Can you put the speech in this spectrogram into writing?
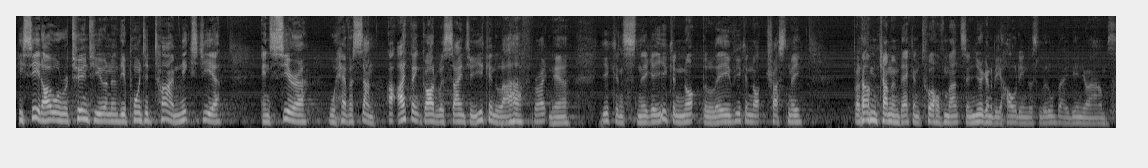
He said, I will return to you in the appointed time next year, and Sarah will have a son. I think God was saying to you, you can laugh right now, you can snigger, you cannot believe, you cannot trust me, but I'm coming back in 12 months and you're going to be holding this little baby in your arms.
